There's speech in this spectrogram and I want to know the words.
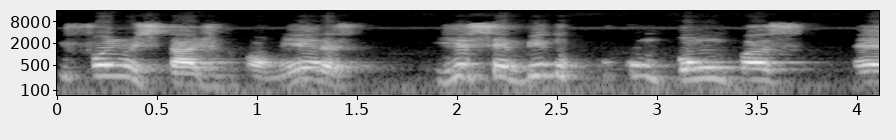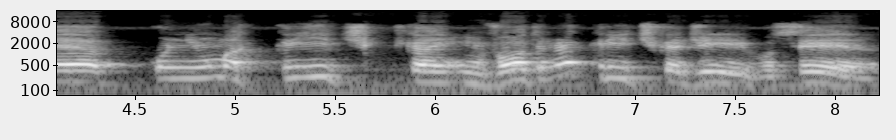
e foi no estádio do Palmeiras recebido com pompas, é, com nenhuma crítica em volta. Não é crítica de você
